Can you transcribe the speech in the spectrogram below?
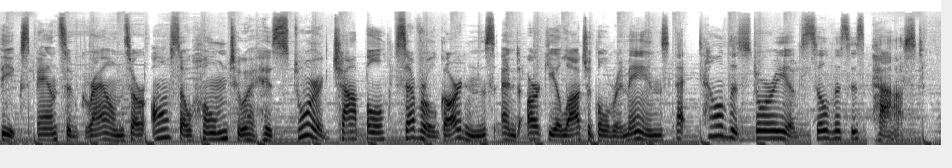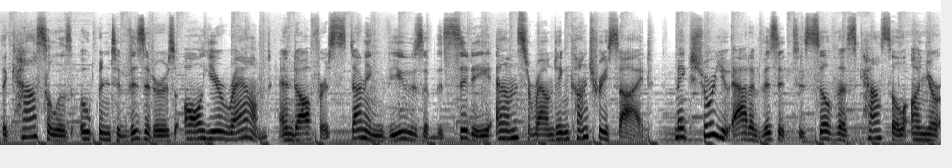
The expansive grounds are also home to a historic chapel, several gardens, and archaeological remains that tell the story of Silves's past. The castle is open to visitors all year round and offers stunning views of the city and surrounding countryside. Make sure you add a visit to Silves Castle on your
